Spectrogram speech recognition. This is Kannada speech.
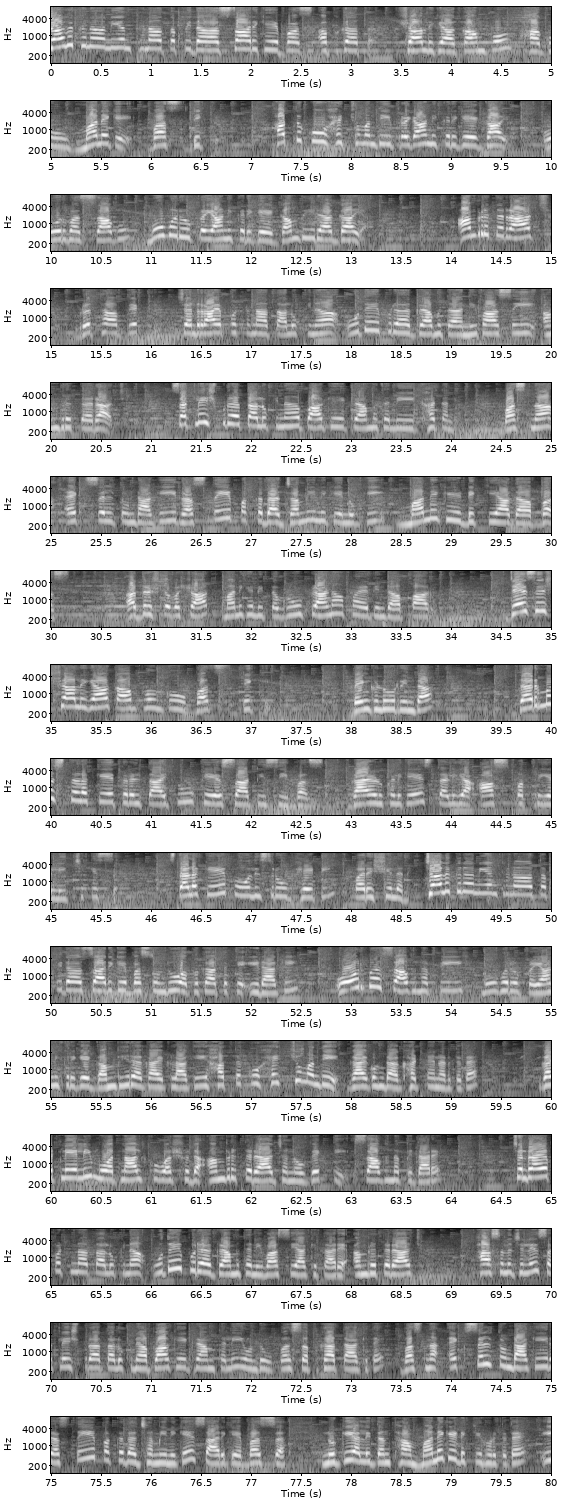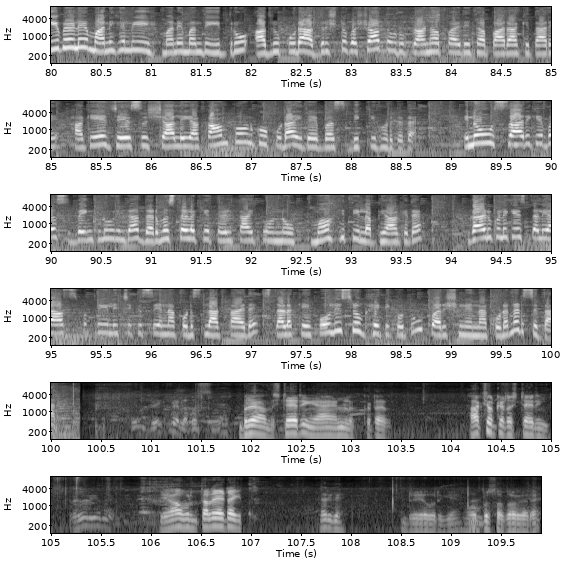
ಚಾಲಕನ ನಿಯಂತ್ರಣ ತಪ್ಪಿದ ಸಾರಿಗೆ ಬಸ್ ಅಪಘಾತ. ಶಾಲೆಯ ಕಾಂಪೌಂಡ್ ಹಾಗೂ ಮನೆಗೆ ಬಸ್ ಡಿಕ್ಕಿ. ಹತ್ತಕ್ಕೂ ಹೆಚ್ಚು ಮಂದಿ ಪ್ರಯಾಣಿಕರಿಗೆ ಗಾಯ. ಓರ್ವ ಸಾವು, ಮೂವರು ಪ್ರಯಾಣಿಕರಿಗೆ ಗಂಭೀರ ಗಾಯ. ಅಮೃತರಾಜ್ ಮೃತ ವ್ಯಕ್ತಿ. ಚನ್ನರಾಯಪಟ್ಟಣ ತಾಲೂಕಿನ ಉದಯಪುರ ಗ್ರಾಮದ ನಿವಾಸಿ ಅಮೃತರಾಜ್. ಸಕಲೇಶ್ಪುರ ತಾಲೂಕಿನ ಬಾಗೆ ಗ್ರಾಮದಲ್ಲಿ ಘಟನೆ. ಬಸ್ನ ಎಕ್ಸೆಲ್ ತುಂಡಾಗಿ ರಸ್ತೆ ಪಕ್ಕದ ಜಮೀನಿಗೆ ನುಗ್ಗಿ ಮನೆಗೆ ಡಿಕ್ಕಿಯಾದ ಬಸ್. ಅದೃಷ್ಟವಶಾತ್ ಮನೆಯಲ್ಲಿದ್ದವರು ಪ್ರಾಣಾಪಾಯದಿಂದ ಪಾರು. ಜೆಎಸ್ಎಸ್ ಶಾಲೆಯ ಕಾಂಪೌಂಡ್ಗೂ ಬಸ್ ಡಿಕ್ಕಿ. ಬೆಂಗಳೂರಿನಿಂದ ಧರ್ಮಸ್ಥಳಕ್ಕೆ ತೆರಳುತ್ತಾ ಇತ್ತು ಕೆಎಸ್ಆರ್ಟಿಸಿ ಬಸ್. ಗಾಯಾಳುಗಳಿಗೆ ಸ್ಥಳೀಯ ಆಸ್ಪತ್ರೆಯಲ್ಲಿ ಚಿಕಿತ್ಸೆ. ಸ್ಥಳಕ್ಕೆ ಪೊಲೀಸರು ಭೇಟಿ, ಪರಿಶೀಲನೆ. ಚಾಲಕನ ನಿಯಂತ್ರಣ ತಪ್ಪಿದ ಸಾರಿಗೆ ಬಸ್ ಒಂದು ಅಪಘಾತಕ್ಕೆ ಈಡಾಗಿ. ಓರ್ವ ಸಾವನ್ನಪ್ಪಿ ಮೂವರು ಪ್ರಯಾಣಿಕರಿಗೆ ಗಂಭೀರ ಗಾಯಗಳಾಗಿ ಹತ್ತಕ್ಕೂ ಹೆಚ್ಚು ಮಂದಿ ಗಾಯಗೊಂಡ ಘಟನೆ ನಡೆದಿದೆ. ಘಟನೆಯಲ್ಲಿ ಮೂವತ್ನಾಲ್ಕು ವರ್ಷದ ಅಮೃತರಾಜ್ ಅನ್ನೋ ವ್ಯಕ್ತಿ ಸಾವನ್ನಪ್ಪಿದ್ದಾರೆ. ಚನ್ನರಾಯಪಟ್ಟಣ ತಾಲೂಕಿನ ಉದಯಪುರ ಗ್ರಾಮದ ನಿವಾಸಿಯಾಗಿದ್ದಾರೆ ಅಮೃತರಾಜ್ ಹಾಸನ ಜಿಲ್ಲೆ ಸಕಲೇಶ್ಪುರ ತಾಲೂಕಿನ ಬಾಗೆ ಗ್ರಾಮದಲ್ಲಿ ಒಂದು ಬಸ್ ಅಪಘಾತ ಆಗಿದೆ. ಬಸ್ನ ಎಕ್ಸೆಲ್ ತುಂಡಾಗಿ ರಸ್ತೆ ಪಕ್ಕದ ಜಮೀನಿಗೆ ಸಾರಿಗೆ ಬಸ್ ನುಗ್ಗಿ ಅಲ್ಲಿದ್ದಂಥ ಮನೆಗೆ ಡಿಕ್ಕಿ ಹೊಡೆದಿದೆ. ಈ ವೇಳೆ ಮನೆಯಲ್ಲಿ ಮನೆ ಮಂದಿ ಇದ್ರು ಆದ್ರೂ ಕೂಡ ಅದೃಷ್ಟವಶಾತ್ ಅವರು ಪ್ರಾಣಾಪಾಯದಿಂದ ಪಾರಾಗಿದ್ದಾರೆ. ಹಾಗೆಯೇ ಜೆಎಸ್ ಶಾಲೆಯ ಕಾಂಪೌಂಡ್ಗೂ ಕೂಡ ಇದೇ ಬಸ್ ಡಿಕ್ಕಿ ಹೊಡೆದಿದೆ. ಇನ್ನು ಸಾರಿಗೆ ಬಸ್ ಬೆಂಗಳೂರಿಂದ ಧರ್ಮಸ್ಥಳಕ್ಕೆ ತೆರಳ್ತಾ ಇತ್ತು ಅನ್ನೋ ಮಾಹಿತಿ ಲಭ್ಯ ಆಗಿದೆ. ಗಾಯಾಳುಗಳಿಗೆ ಸ್ಥಳೀಯ ಆಸ್ಪತ್ರೆಯಲ್ಲಿ ಚಿಕಿತ್ಸೆಯನ್ನ ಕೊಡಿಸಲಾಗ್ತಾ ಇದೆ. ಸ್ಥಳಕ್ಕೆ ಪೊಲೀಸರು ಭೇಟಿ ಕೊಟ್ಟು ಪರಿಶೀಲನೆಯನ್ನ ಕೂಡ ನಡೆಸಿದ್ದಾರೆ. ಸ್ಟೇರಿಂಗ್ ಯಾವ ತಲೆ ಏಟಾಗಿತ್ತು? ಯಾರಿಗೆ? ಡ್ರೈವರ್ಗೆ. ಒಬ್ಬರು ಸತ್ತೋಗ್ಯಾರೆ.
